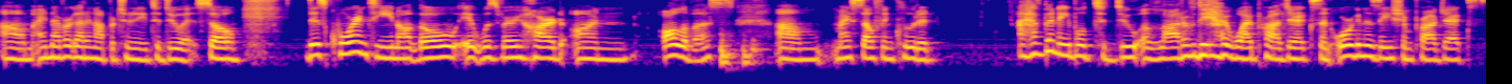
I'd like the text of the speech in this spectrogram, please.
um, I never got an opportunity to do it. So this quarantine, although it was very hard on all of us, um, myself included, I have been able to do a lot of DIY projects and organization projects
